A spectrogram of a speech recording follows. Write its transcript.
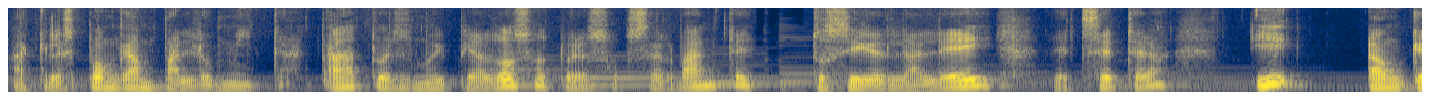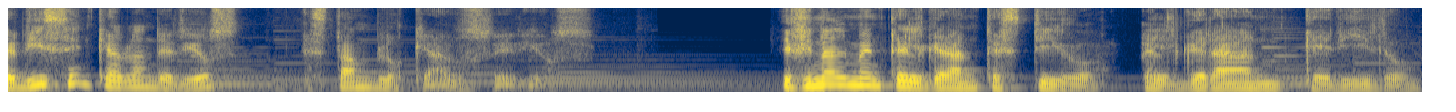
A que les pongan palomita. Ah, tú eres muy piadoso, tú eres observante, tú sigues la ley, etc. Y aunque dicen que hablan de Dios, están bloqueados de Dios. Y finalmente el gran testigo, el gran querido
